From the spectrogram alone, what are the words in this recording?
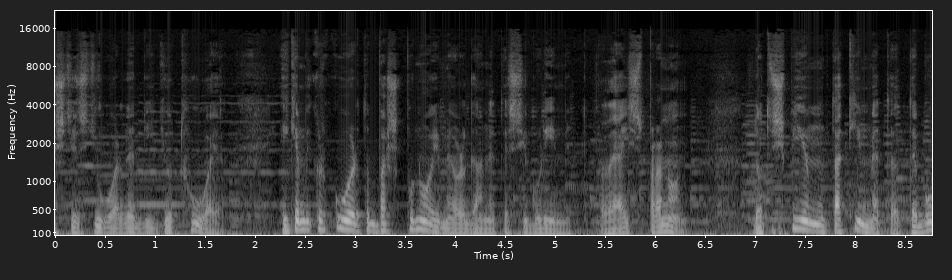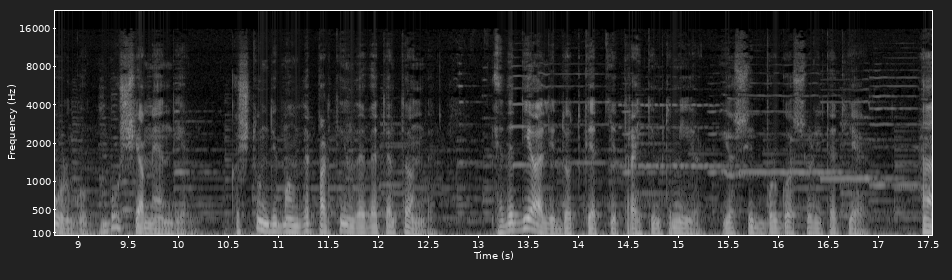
është i zgjuar dhe di gjuhë të huaja. I kemi kërkuar të bashkëpunojë me organet e sigurimit dhe ai s'pranon. Do të shpiem në takim me të te burgu, mbushja mendjen. Kështu ndihmon dhe partinë dhe veten tënde. Edhe djali do të ketë një trajtim të mirë, jo si të burgosurit e tjerë. Hë,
